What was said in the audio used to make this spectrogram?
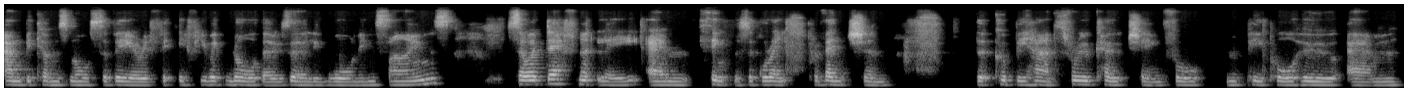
and becomes more severe if, if you ignore those early warning signs. So I definitely um, think there's a great prevention that could be had through coaching for people who um,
